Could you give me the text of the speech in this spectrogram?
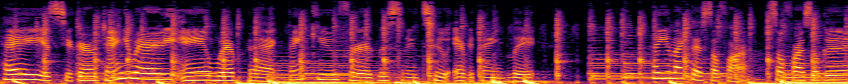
Hey, it's your girl January, and we're back. Thank you for listening to Everything Lit. You like that so far? So far, so good.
